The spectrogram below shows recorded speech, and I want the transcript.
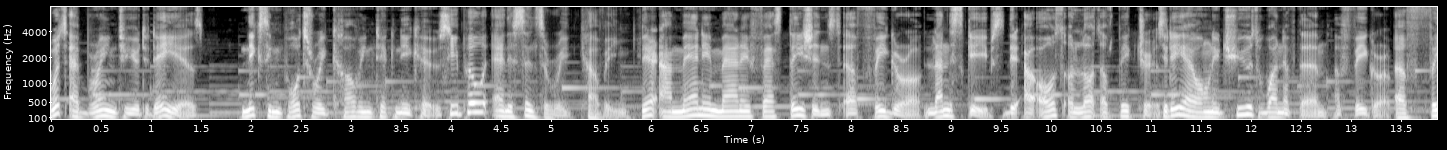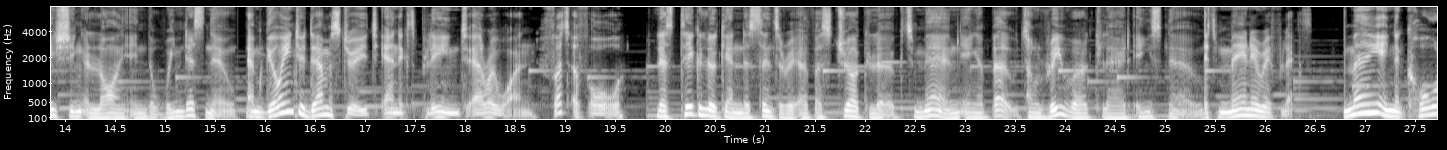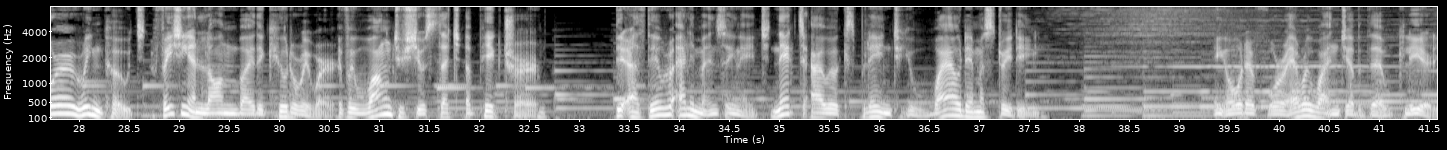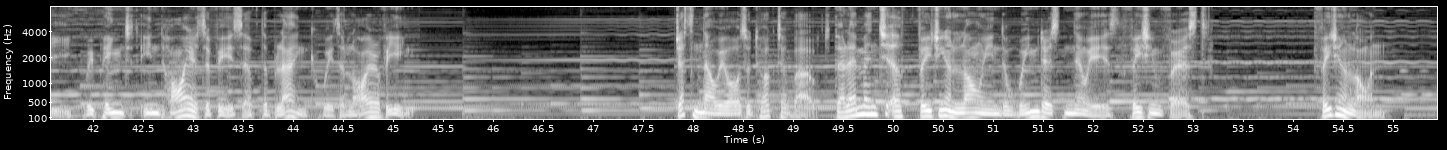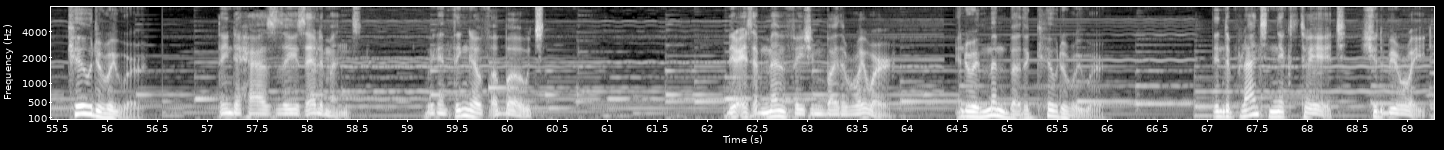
What I bring to you today is Nixing pottery carving techniques, people and scenery carving. There are many manifestations of figure landscapes. There are also a lot of pictures. Today I only choose one of them, a figure of fishing alone in the winter snow. I'm going to demonstrate and explain to everyone. First of all, Let's take a look at the sensory of a struck-looked man in a boat on river clad in snow. Its many reflects. Man in a cool raincoat, fishing along by the cold river. If we want to show such a picture, there are several elements in it. Next, I will explain to you while demonstrating. In order for everyone to observe clearly, we paint the entire surface of the blank with a layer of ink. Just now we also talked about the element of fishing along in the winter snow is fishing first. Fishing along. Cold river then it has these elements. We can think of a boat. There is a man fishing by the river. And remember the cold river. Then the plant next to it should be red.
